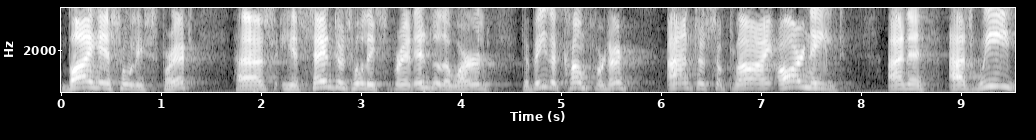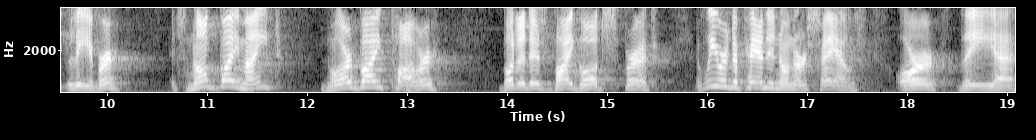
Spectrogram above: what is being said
by his Holy Spirit has he has sent his Holy Spirit into the world to be the comforter and to supply our need. And uh, as we labor, it's not by might nor by power, but it is by God's Spirit. If we were depending on ourselves or the uh,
